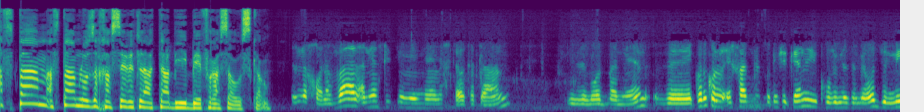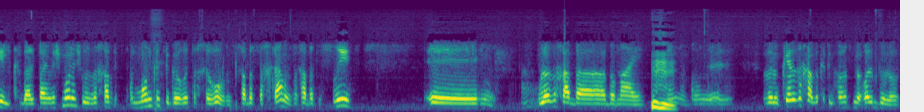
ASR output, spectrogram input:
אף פעם, אף פעם לא זכה סרט להט"בי בפרס האוסקר. נכון, אבל אני עשיתי מין מחקר קטן. זה מאוד מעניין, וקודם כל אחד מהסרטים שכן היו קרובים לזה מאוד זה מילק ב-2008 שהוא זכה בהמון קטגוריות אחרות, הוא זכה בשחקן, הוא זכה בתסריט, הוא לא זכה בבמאי, אבל הוא כן זכה בקטגוריות מאוד גדולות.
